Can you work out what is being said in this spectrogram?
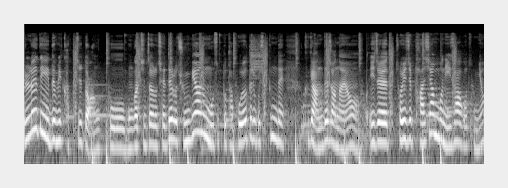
get ready with me 같지도 않고 뭔가 진짜로 제대로 준비하는 모습도 다 보여드리고 싶은데 그게 안 되잖아요. 이제 저희 집 다시 한번 이사하거든요.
